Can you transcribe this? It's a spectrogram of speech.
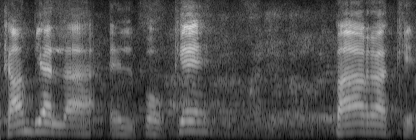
Cambia la- el por qué, para qué.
